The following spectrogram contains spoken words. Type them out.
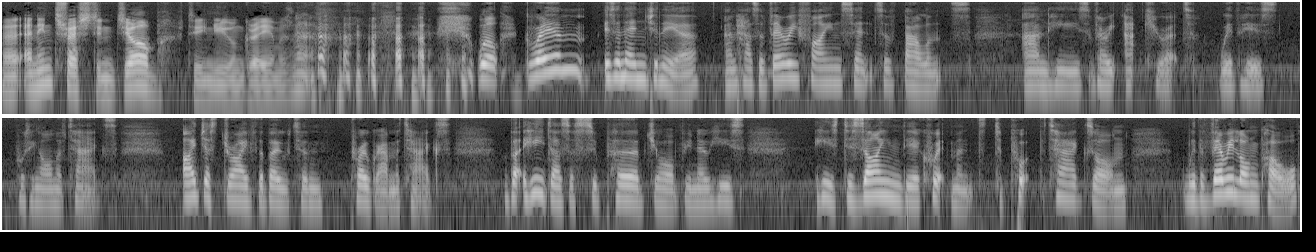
a an interesting job between you and Graham, isn't it? well, Graham is an engineer and has a very fine sense of balance and he's very accurate with his putting on of tags. I just drive the boat and program the tags, but he does a superb job. You know, he's he's designed the equipment to put the tags on with a very long pole,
